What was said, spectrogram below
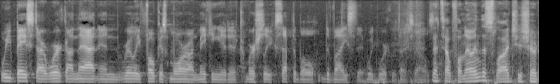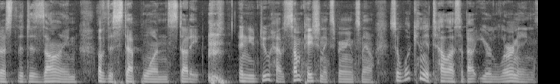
we based our work on that and really focused more on making it a commercially acceptable device that would work with our cells. That's helpful. Now, in the slides, you showed us the design of the step one study. and you do have some patient experience now. So, what can you tell us about your learnings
